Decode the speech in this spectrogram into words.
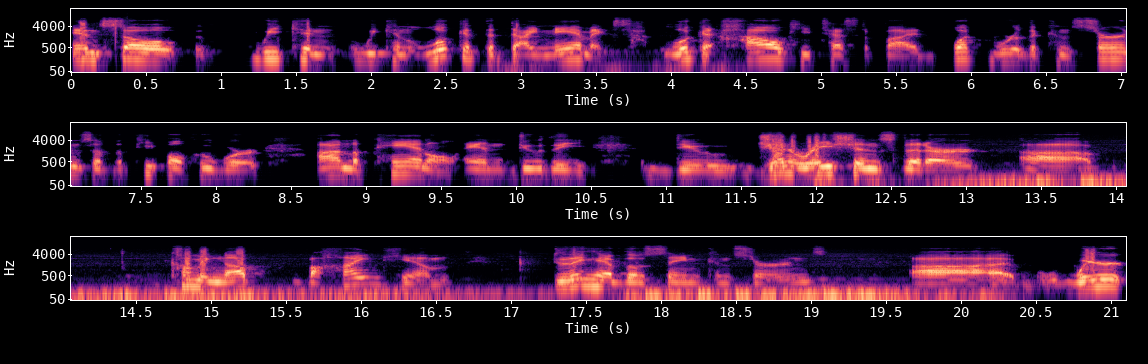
and so we can we can look at the dynamics look at how he testified what were the concerns of the people who were on the panel and do the do generations that are uh, coming up behind him do they have those same concerns? Uh, where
